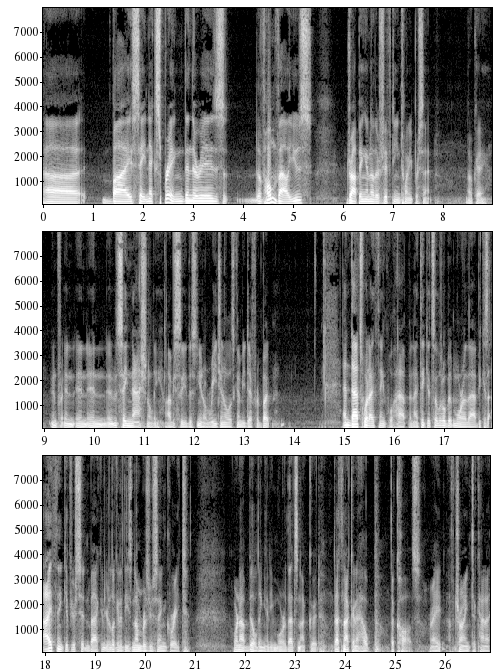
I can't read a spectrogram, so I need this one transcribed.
uh, by say next spring than there is of home values dropping another 15, 20 percent. Okay, in, in in in say nationally, obviously this you know regional is going to be different, but and that's what I think will happen. I think it's a little bit more of that because I think if you're sitting back and you're looking at these numbers, you're saying, great, we're not building anymore. That's not good. That's not going to help the cause, right? Of trying to kind of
